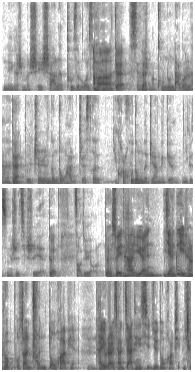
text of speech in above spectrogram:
那个什么谁杀了兔子罗杰，啊，对 对像什么空中大灌篮，对。都真人跟动画角色一块互动的这样的一个一个形式，其实也对，早就有了。对，所以它原严格意义上说不算纯动画片，嗯。它有点像家庭喜剧动画片，就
